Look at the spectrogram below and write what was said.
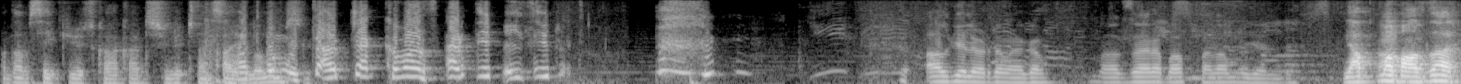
Adam 800k kardeşim lütfen saygılı olur Adam musun? ulti atacak Mazhar diye face Al gel oradan agam. Mazhar'a buff falan mı geldi? Yapma bazar.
